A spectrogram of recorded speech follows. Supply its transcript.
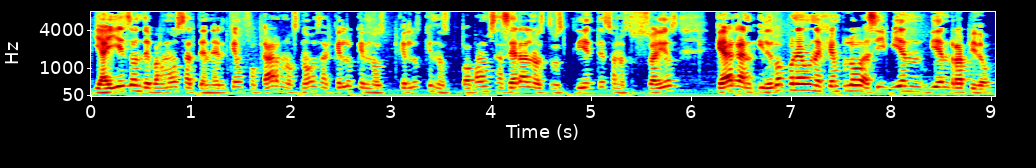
Y ahí es donde vamos a tener que enfocarnos, ¿no? O sea, qué es lo que nos, qué es lo que nos vamos a hacer a nuestros clientes, a nuestros usuarios que hagan. Y les voy a poner un ejemplo así bien, bien rápido.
